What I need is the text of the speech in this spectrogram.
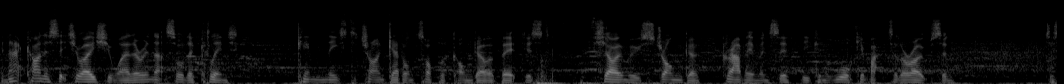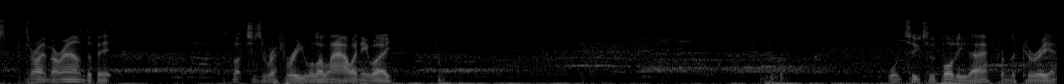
In that kind of situation where they're in that sort of clinch, Kim needs to try and get on top of Congo a bit, just show him who's stronger, grab him and see if he can walk him back to the ropes and just throw him around a bit. As much as the referee will allow anyway. One two to the body there from the Korean.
